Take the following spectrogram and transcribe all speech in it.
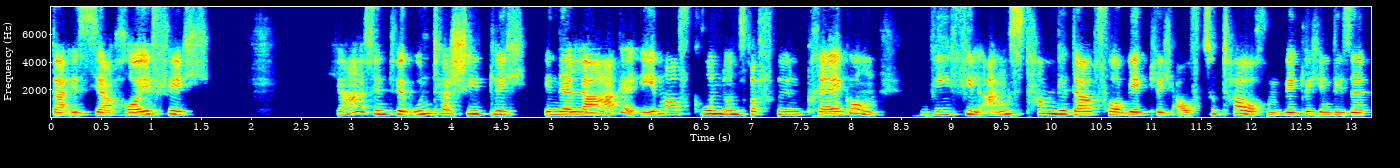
Da ist ja häufig, ja, sind wir unterschiedlich in der Lage, eben aufgrund unserer frühen Prägung, wie viel Angst haben wir davor, wirklich aufzutauchen, wirklich in diese,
